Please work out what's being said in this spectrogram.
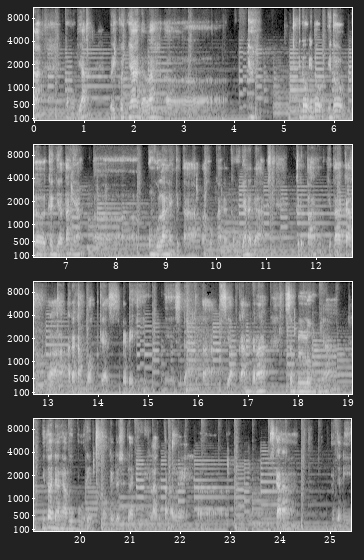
Nah, kemudian berikutnya adalah uh, itu itu itu ke kegiatan yang uh, unggulan yang kita lakukan. Dan kemudian ada ke depan kita akan uh, adakan podcast PPI ini sedang kita siapkan karena sebelumnya itu ada ngabuburit. Waktu itu sudah dilakukan oleh uh, sekarang menjadi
